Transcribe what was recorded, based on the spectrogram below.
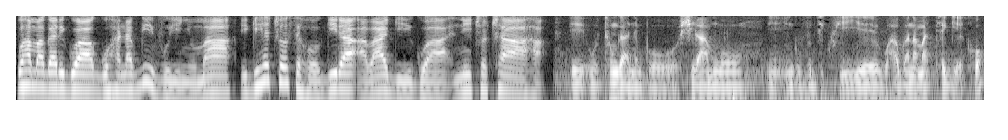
buhamagarirwa guhana bwivuye inyuma igihe cyose hogira abagirwa nico caha e, ubutungane bwo shiramwo ingufu zikwiye buhabwa n'amategeko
